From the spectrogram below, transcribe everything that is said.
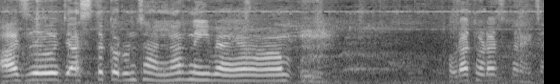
आज जास्त करून चालणार नाही व्यायाम. थोडा थोडाच करायचा.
